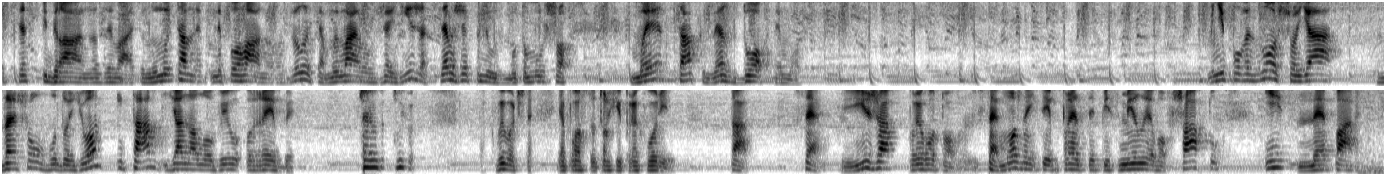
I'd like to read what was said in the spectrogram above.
Ось це спідран називається. Ну ми там непогано розвилися, ми маємо вже їжа, це вже плюс, бо тому що ми так не здохнемо. Мені повезло, що я знайшов водойом і там я наловив риби. Так, вибачте, я просто трохи прихворів. Так, все, їжа приготовлена. Все, можна йти, в принципі, сміливо в шахту і не паритись.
